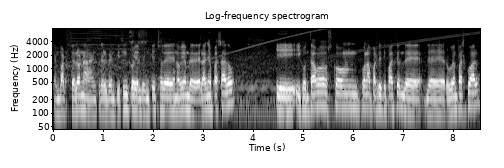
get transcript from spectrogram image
en Barcelona entre el 25 y el 28 de noviembre del año pasado. Y, y contamos con, con, la participación de, de Rubén Pascual,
